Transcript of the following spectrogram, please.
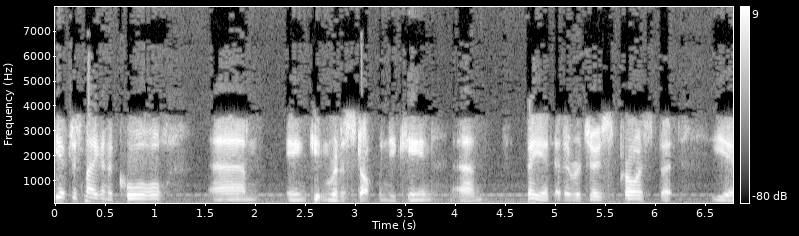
yeah, just making a call um, and getting rid of stock when you can, um, be it at a reduced price, but yeah,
